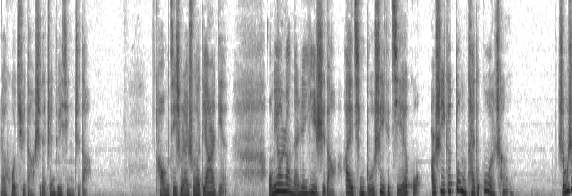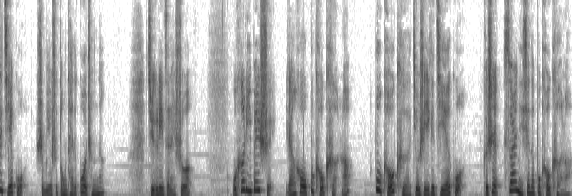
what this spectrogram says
来获取导师的针对性指导。好，我们继续来说到第二点，我们要让男人意识到，爱情不是一个结果，而是一个动态的过程。什么是结果？什么又是动态的过程呢？举个例子来说，我喝了一杯水，然后不口渴了，不口渴就是一个结果。可是虽然你现在不口渴了，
